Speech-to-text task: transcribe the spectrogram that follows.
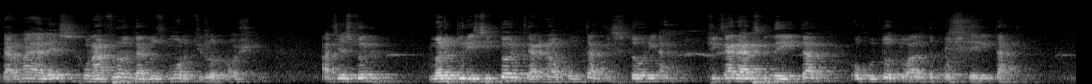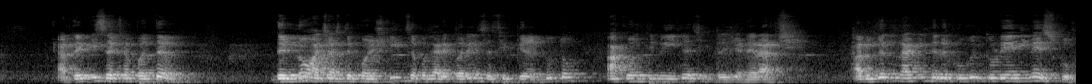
dar mai ales un afront adus morților noștri, acestor mărturisitori care ne-au punctat istoria și care ar fi meritat o cu totul altă posteritate. Ar trebui să căpătăm de nou această conștiință pe care părem să fi pierdut-o a continuității între generații. Aducând în aminte de cuvântul lui Eminescu,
